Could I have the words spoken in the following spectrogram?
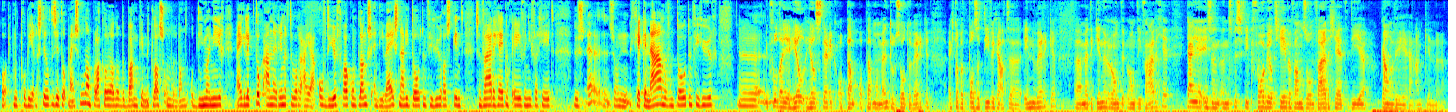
oh, ik moet proberen stil te zitten op mijn stoel. Dan plakken we dat op de bank in de klas om er dan op die manier eigenlijk toch aan herinnerd te worden. Ah ja, of de juffrouw komt langs en die wijst naar die totemfiguur als kind zijn vaardigheid nog even niet vergeet. Dus zo'n gekke naam of een totemfiguur. Uh, ik voel dat je heel, heel sterk op dat, op dat moment, door zo te werken, echt op het positieve gaat uh, inwerken uh, met de kinderen rond, rond die vaardigheid. Kan je eens een, een specifiek voorbeeld geven van zo'n vaardigheid die je kan leren aan kinderen?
